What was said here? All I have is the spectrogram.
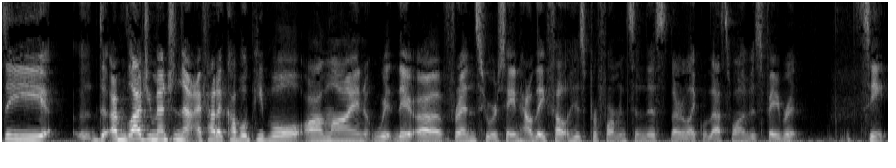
the I'm glad you mentioned that. I've had a couple people online, with their uh, friends, who were saying how they felt his performance in this. They're like, well, that's one of his favorite se-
